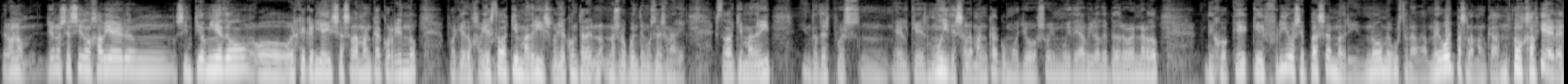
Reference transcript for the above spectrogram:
Pero bueno, yo no sé si don Javier mm, sintió miedo o es que quería irse a Salamanca corriendo, porque don Javier estaba aquí en Madrid, se lo voy a contar, no, se lo cuenten ustedes a nadie. Estaba aquí en Madrid y entonces, pues, mm, él que es muy de Salamanca, como yo soy muy de Ávila de Pedro Bernardo, dijo que, qué frío se pasa en Madrid, no me gusta nada, me voy para Salamanca, don Javier.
